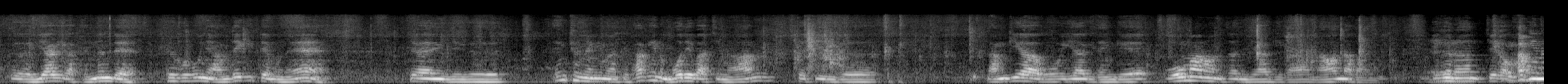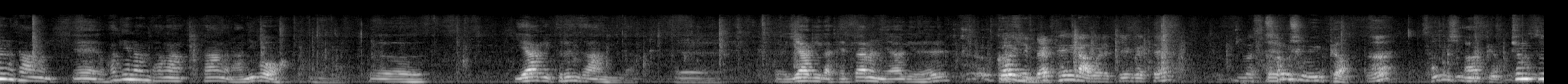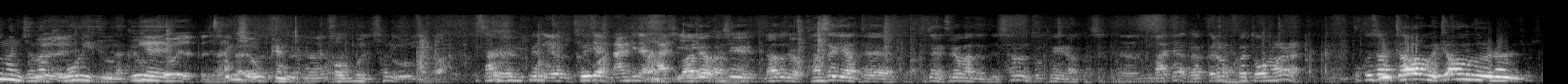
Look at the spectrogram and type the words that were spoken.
그 이야기가 됐는데 그 부분이 안 되기 때문에 제가 이제 그 행촌장님한테 확인은 못 해봤지만 그때 그 남기하고 이야기 된 게 5만 원 선 이야기가 나왔나 봐요. 이거는 제가? 확인한 사항은 예 확인한 사항은 아니고 그 이야기 들은 사항입니다. 예. 그 이야기가 됐다는 이야기를 거기 몇 평이라고 그랬지 그때? 뭐 32평. 어? 32평. 평수는 정확히 모르겠습니다. 그게 32평. 거부 서류 없는 건가? 30평 그제 남기네 다시. 맞아, 다시 나도 저 관석이한테 그 전에 들어봤는데 32평이라고 했어. 어, 맞아. 그, 그럼 그 돈을 그 사람 저, 저거는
